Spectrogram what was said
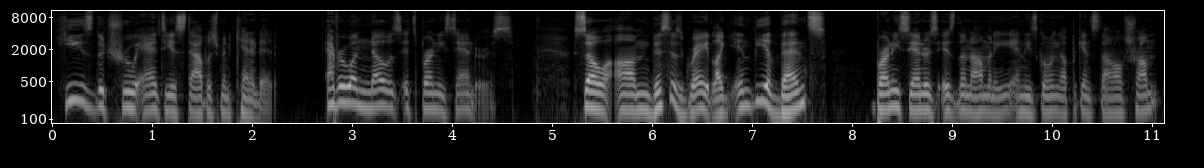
he's the true anti establishment candidate. Everyone knows it's Bernie Sanders. So, um, this is great. Like, in the event Bernie Sanders is the nominee and he's going up against Donald Trump,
